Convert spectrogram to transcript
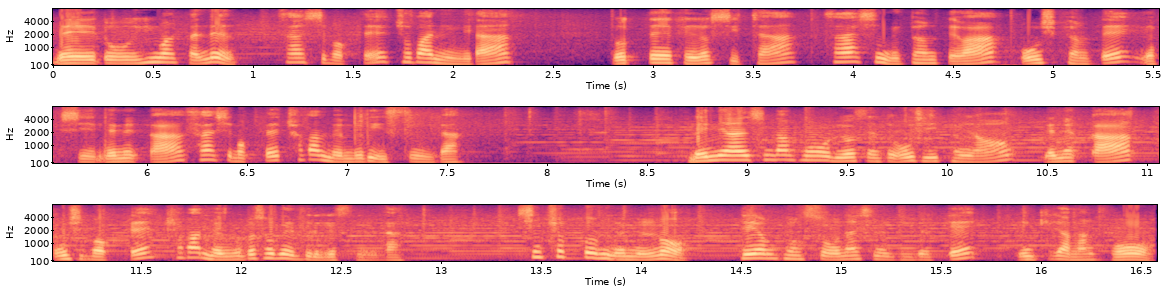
매도 희망가는 40억대 초반입니다. 롯데 갤럭시 2차 46평대와 50평대 역시 매매가 40억대 초반 매물이 있습니다. 매매한 신방포 리오센터 52평형 매매가 50억대 초반 매물로 소개해드리겠습니다. 신축급 매물로 대형 평수 원하시는 분들께 인기가 많고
